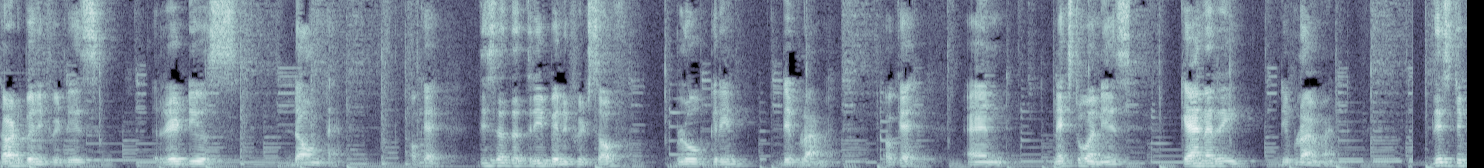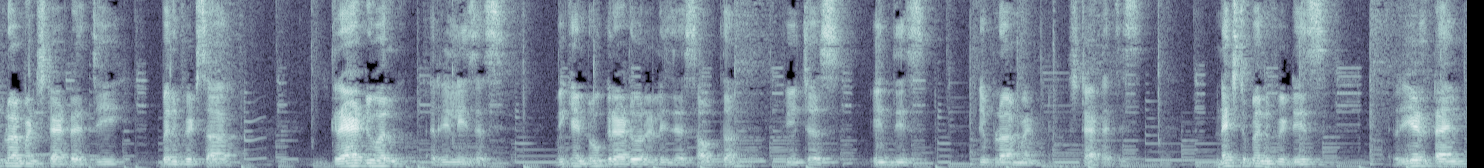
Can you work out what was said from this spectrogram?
third benefit is reduce downtime. Okay, these are the three benefits of blue green deployment. Okay, and next one is canary deployment. This deployment strategy benefits are gradual releases. We can do gradual releases of the features in this deployment strategies. Next benefit is real-time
